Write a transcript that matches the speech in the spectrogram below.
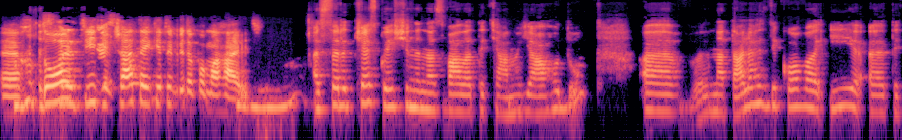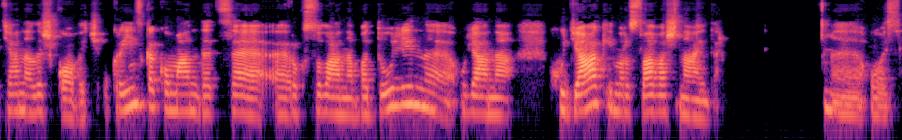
Е, е, хто серед ті дівчата, які тобі допомагають? А Серед чеської я ще не назвала Тетяну Ягоду, е, Наталя Газдікова і е, Тетяна Лишкович. Українська команда це Роксолана Бадулін, Уляна Худяк і Мирослава Шнайдер. Е, Ось.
